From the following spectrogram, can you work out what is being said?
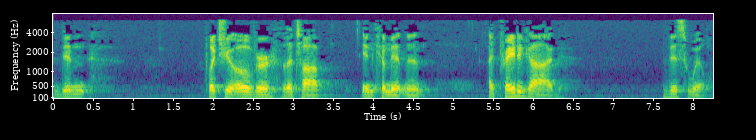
didn't put you over the top in commitment, I pray to God this will.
